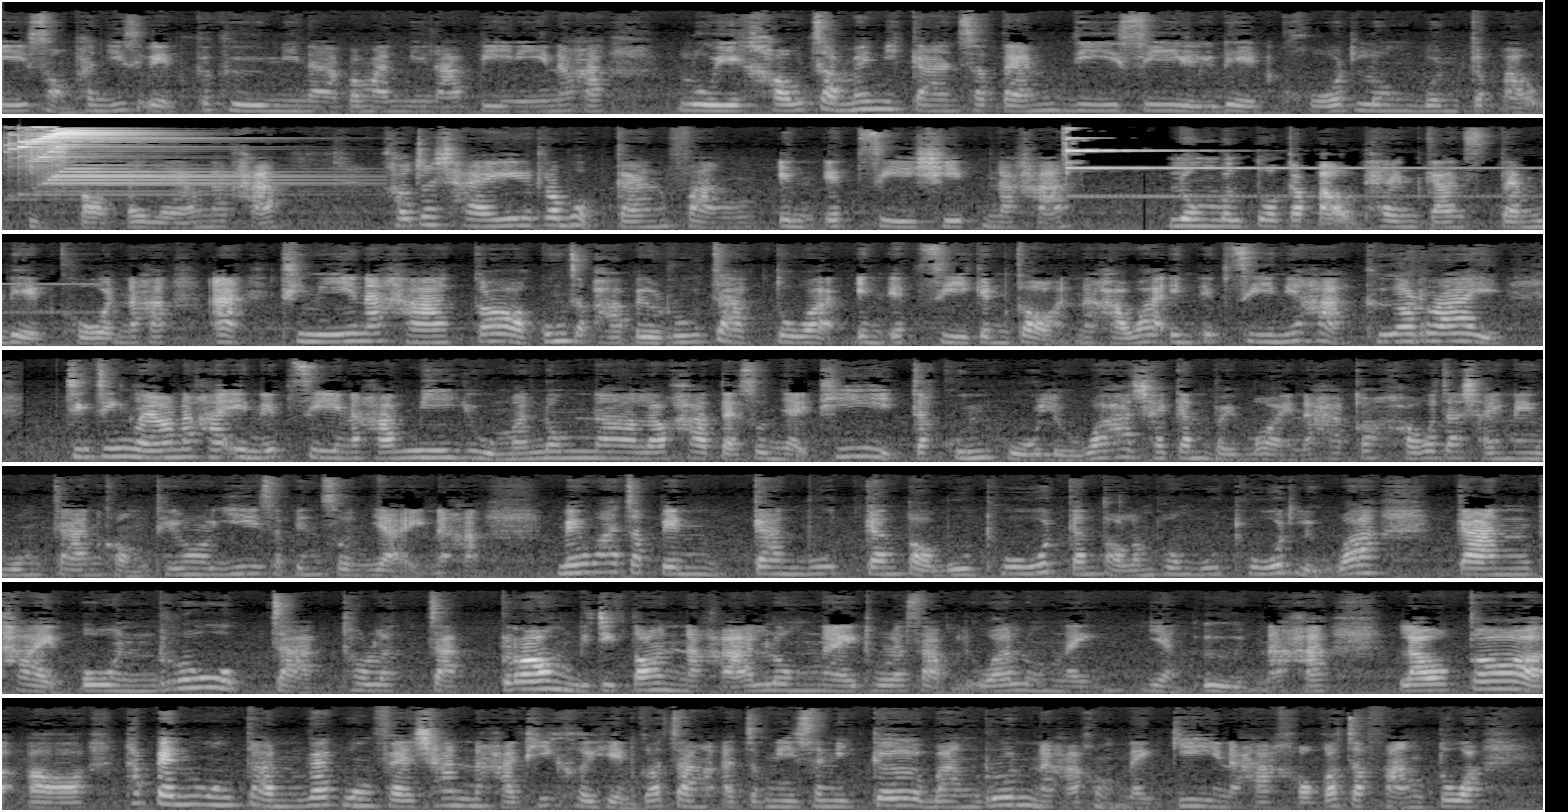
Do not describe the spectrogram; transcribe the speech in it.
2021 ก็คือมีนาประมาณมีนาปีนี้นะคะ ลุยเขาจะไม่มีการสแตมป์ DC หรือเดทโค้ดลงบนกระเป๋าอีกต่อไปแล้วนะคะ เขาจะใช้ระบบการฝัง NFC chip นะคะ ลงบนตัวกระเป๋าแทนการ stamp date code นะคะ อะ ทีนี้นะคะก็กุ้งจะพาไปรู้จักตัว NFC กันก่อนนะคะว่า NFC เนี่ยค่ะ คืออะไร จริงๆ แล้วนะคะ NFC นะคะมีอยู่มานมนานแล้วค่ะ แต่ส่วนใหญ่ที่จะคุ้นหูหรือว่าใช้กันบ่อยๆนะคะ ก็เขาก็จะใช้ในวงการของเทคโนโลยีจะเป็นส่วนใหญ่นะคะ ไม่ว่าจะเป็นการบูตการต่อบลูทูธการต่อลำโพงบลูทูธหรือว่าการถ่ายโอนรูปจากโทรจากกล้องดิจิตอลนะคะ ลงในโทรศัพท์หรือว่าลงในอย่างอื่นนะคะ แล้วก็ถ้าเป็นวงการแวดวงแฟชั่นนะคะ ที่เคยเห็นก็จะอาจจะมี sneaker บางรุ่นนะคะของ n i กี้นะคะเขาก็จะฝังตัว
